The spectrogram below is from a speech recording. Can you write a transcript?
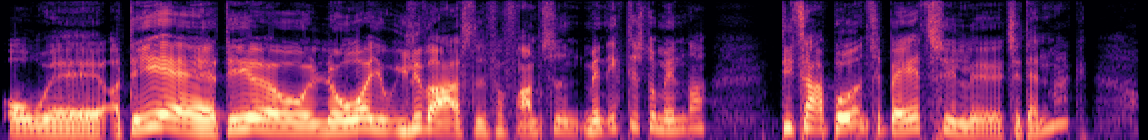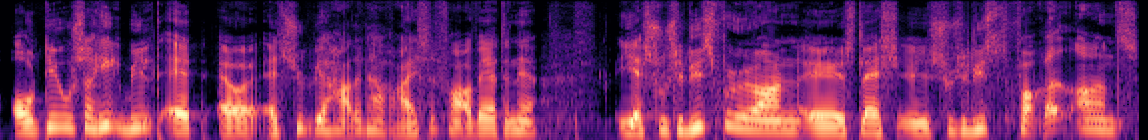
Og, øh, og det, er, det er jo, lover jo ildevarslet for fremtiden, men ikke desto mindre, de tager båden tilbage til, øh, til Danmark, og det er jo så helt vildt, at, øh, at Sylvia har den her rejse fra at være den her ja, socialistføreren øh, slash øh, socialistforræderens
